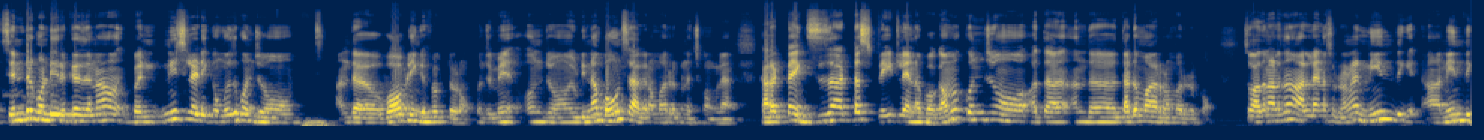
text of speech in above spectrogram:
சென்று கொண்டு இருக்கிறதுனா இப்ப நீச்சல் அடிக்கும் போது கொஞ்சம் அந்த வாப்லிங் எஃபெக்ட் வரும். கொஞ்சம் மே கொஞ்சம் எப்படின்னா பவுன்ஸ் ஆகிற மாதிரி இருக்குன்னு வச்சுக்கோங்களேன். கரெக்டாக எக்ஸாக்டாக ஸ்ட்ரெயிட்ல என்ன போகாமல் கொஞ்சம் அந்த- அந்த தடுமாறுற மாதிரி இருக்கும். ஸோ அதனால தான் அல்ல என்ன சொல்கிறாங்கன்னா நீந்து நீந்து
